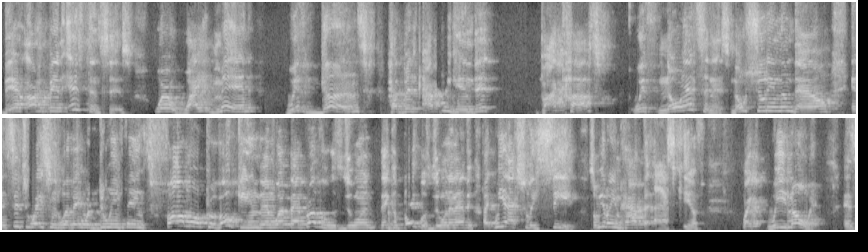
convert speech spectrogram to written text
there have been instances where white men with guns have been apprehended by cops with no incidents, no shooting them down, in situations where they were doing things far more provoking than what that brother was doing, Jacob Blake was doing, and everything. Like we actually see it, so we don't even have to ask if. Like we know it, and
